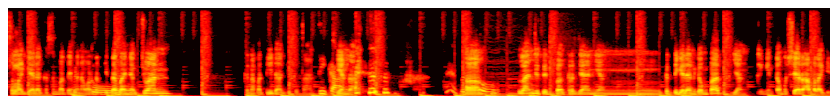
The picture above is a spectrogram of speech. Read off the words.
Selagi ada kesempatan yang menawarkan Betul. kita banyak cuan kenapa tidak gitu kan. Iya nggak? Betul. Lanjutin pekerjaan yang ketiga dan keempat yang ingin kamu share apa lagi?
